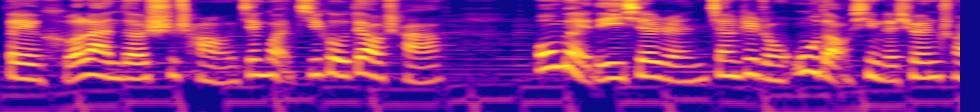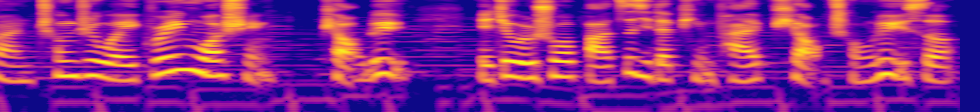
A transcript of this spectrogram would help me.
被荷兰的市场监管机构调查。欧美的一些人将这种误导性的宣传称之为 greenwashing，漂绿，也就是说把自己的品牌漂成绿色。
